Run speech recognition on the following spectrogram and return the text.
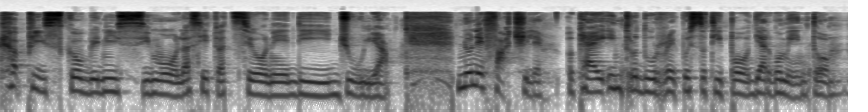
Capisco benissimo la situazione di Giulia. Non è facile, ok, introdurre questo tipo di argomento.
